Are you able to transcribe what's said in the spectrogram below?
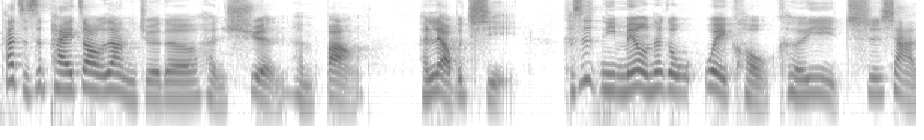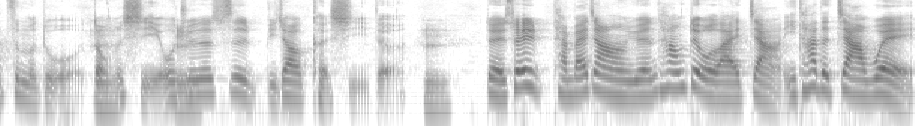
它只是拍照让你觉得很炫、很棒、很了不起。可是你没有那个胃口可以吃下这么多东西，嗯、我觉得是比较可惜的。嗯，对，所以坦白讲，原汤对我来讲，以它的价位，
